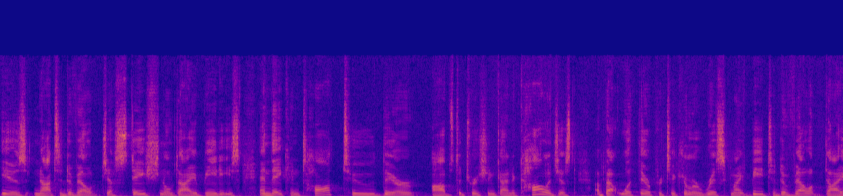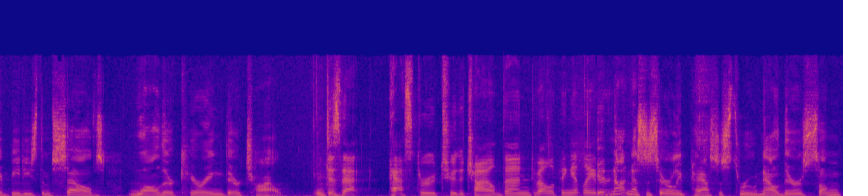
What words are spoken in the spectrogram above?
is not to develop gestational diabetes, and they can talk to their obstetrician gynecologist about what their particular risk might be to develop diabetes themselves while they're carrying their child. Does that pass through to the child then developing it later? It not necessarily passes through. Now there's some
